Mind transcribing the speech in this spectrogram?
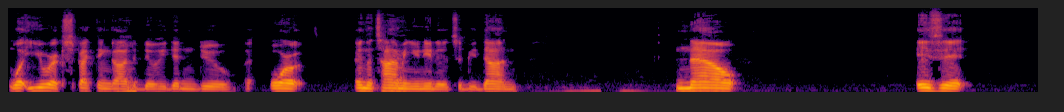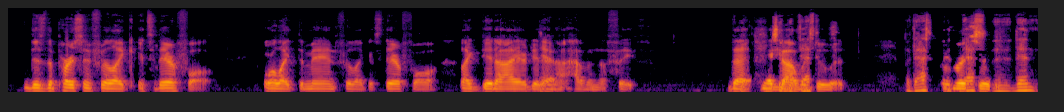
what you were expecting God Mhm. to do, He didn't do, or in the timing you needed it to be done. Now, is it does the person feel like it's their fault or like the man feel like it's their fault like did i or did Yeah. i not have enough faith that, that See, god would do it but that's Versus, that's then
